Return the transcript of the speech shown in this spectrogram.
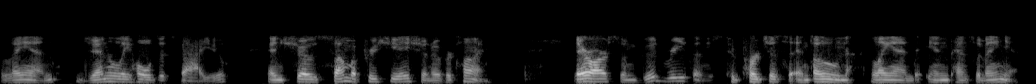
Land generally holds its value and shows some appreciation over time. There are some good reasons to purchase and own land in Pennsylvania.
